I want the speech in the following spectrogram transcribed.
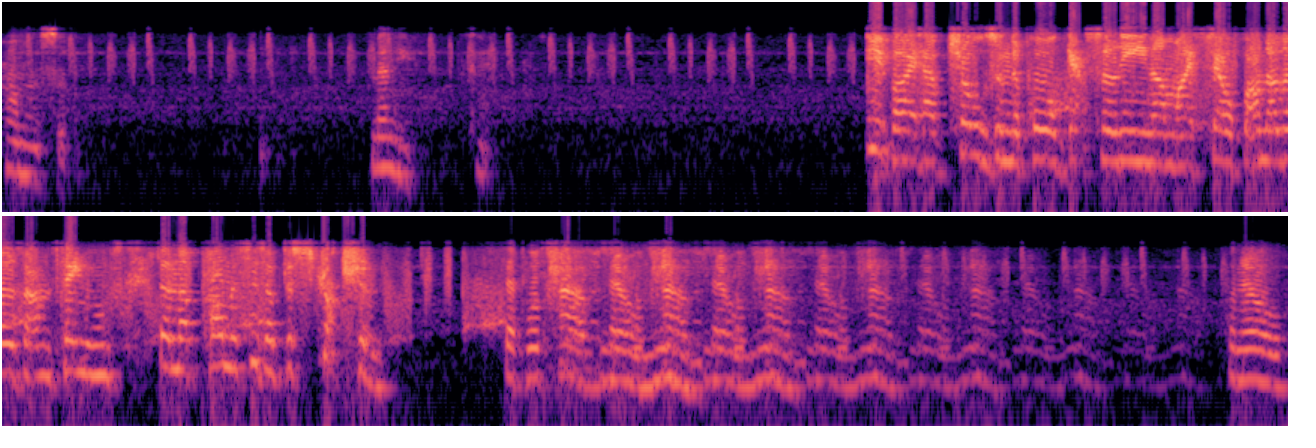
promise of many things. If I have chosen to pour gasoline on myself, on others, on things, then the promises of destruction that will have no meaning, no meaning, no meaning, no meaning. For no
